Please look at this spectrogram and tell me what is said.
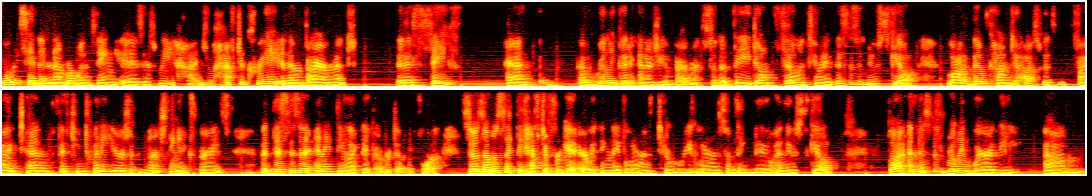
I would say the number one thing is is we ha- you have to create an environment that is safe and a really good energy environment so that they don't feel intimidated. This is a new skill. A lot of them come to us with 5, 10, 15, 20 years of nursing experience, but this isn't anything like they've ever done before. So it's almost like they have to forget everything they've learned to relearn something new, a new skill. But, and this is really where the um,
